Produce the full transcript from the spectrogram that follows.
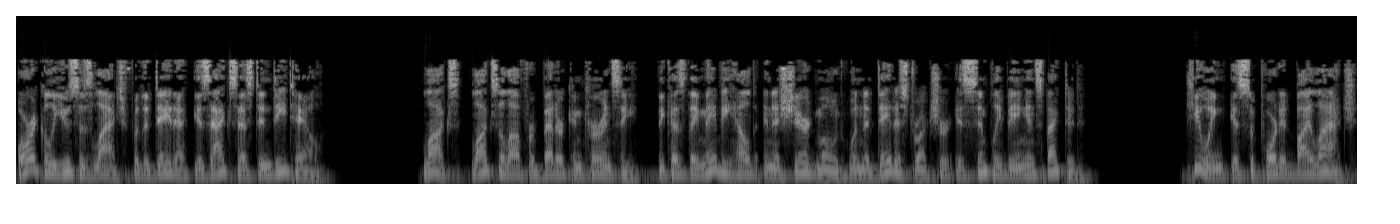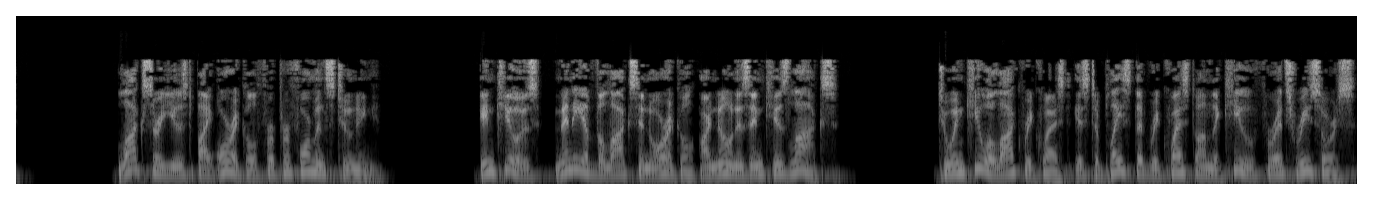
Oracle uses latch for the data is accessed in detail. Locks, locks allow for better concurrency because they may be held in a shared mode when the data structure is simply being inspected. Queuing is supported by latch. Locks are used by Oracle for performance tuning. Enqueues, many of the locks in Oracle are known as enqueues locks. To enqueue a lock request is to place that request on the queue for its resource.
